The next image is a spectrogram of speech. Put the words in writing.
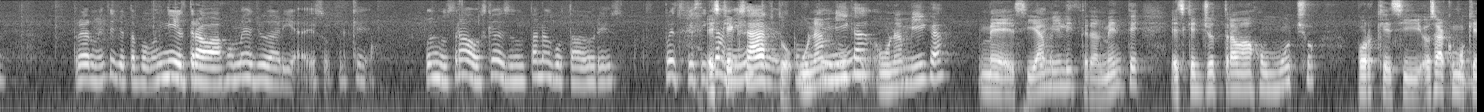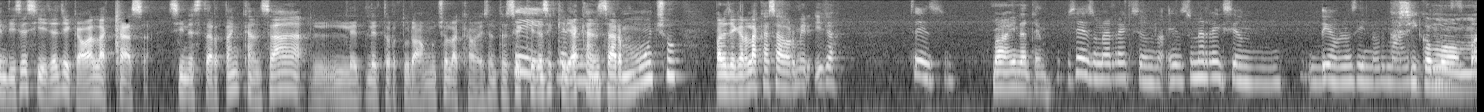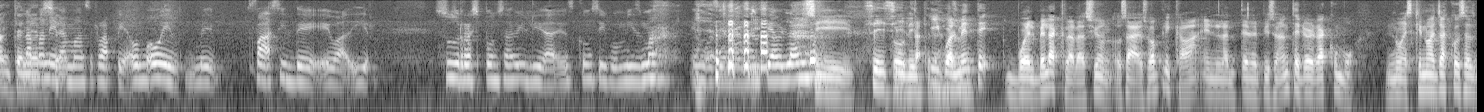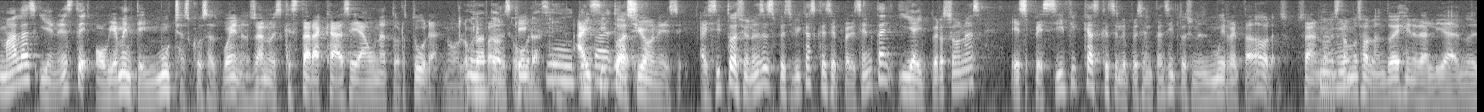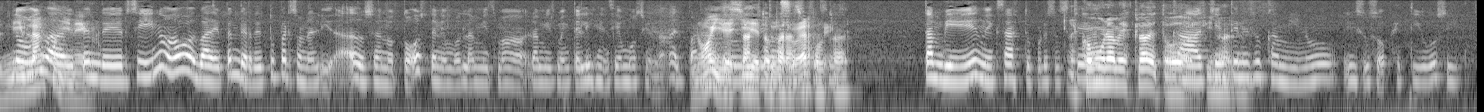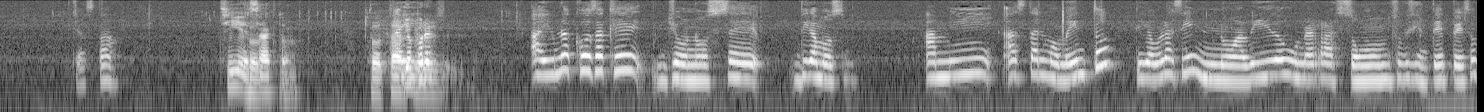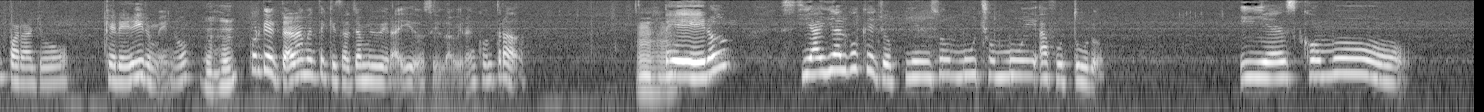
Realmente yo tampoco, ni el trabajo me ayudaría a eso, porque pues los trabajos que a veces son tan agotadores, pues físicamente. Es que exacto, una que, amiga, una amiga me decía a mí literalmente, es que yo trabajo mucho porque si, o sea, como quien dice, si ella llegaba a la casa sin estar tan cansada, le, le torturaba mucho la cabeza. Entonces Sí, que ella se quería cansar mucho para llegar a la casa a dormir y ya. Sí, es, Imagínate. sí, es una reacción, es una reacción, digámoslo así, normal. Sí, como mantenerse. La manera más rápida o, o, eh, fácil de evadir sus responsabilidades consigo misma, emocionalmente hablando. Sí, Sí, sí, Igualmente, vuelve la aclaración. O sea, eso aplicaba en, la- en el episodio anterior, era como, no es que no haya cosas malas, y en este, obviamente, hay muchas cosas buenas. O sea, no es que estar acá sea una tortura, no. Lo Una que pasa tortura, es que sí. Hay situaciones, hay situaciones específicas que se presentan y hay personas específicas que se le presentan situaciones muy retadoras. O sea, no estamos hablando de generalidades, no es ni no, blanco va a ni negro. depender, sí, no, va a depender de tu personalidad, o sea, no todos tenemos la misma, la misma inteligencia emocional. para No, y de- y de tu suerte. También, exacto, por eso es, Es que como una mezcla de todo cada al quien tiene su camino y sus objetivos y ya está. Sí, exacto. Total. Pero es- Hay una cosa que yo no sé, digamos, a mí hasta el momento, digámoslo así, no ha habido una razón suficiente de peso para yo querer irme, ¿no? Porque claramente quizás ya me hubiera ido si lo hubiera encontrado. Pero si hay algo que yo pienso mucho, muy a futuro, y es como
